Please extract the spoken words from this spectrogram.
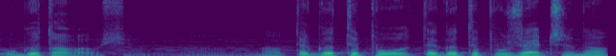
Ugotował się. No, no, tego, typu, tego typu rzeczy. No,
